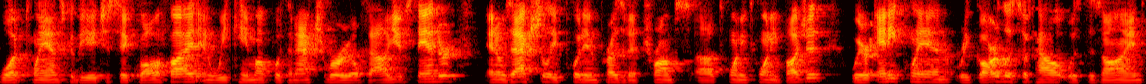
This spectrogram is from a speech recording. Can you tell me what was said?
what plans could be HSA qualified. And we came up with an actuarial value standard. And it was actually put in President Trump's uh, 2020 budget, where any plan, regardless of how it was designed,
